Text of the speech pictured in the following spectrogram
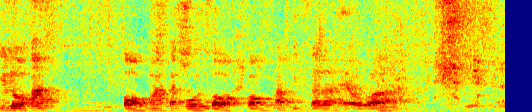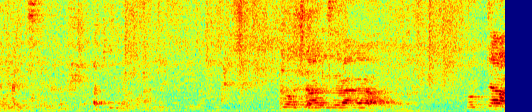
กิโลอัสออกมาตะโกนบอกกองทัพอิสราเอลว่าพวกชาวอิสราเอลพวกเจ้า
